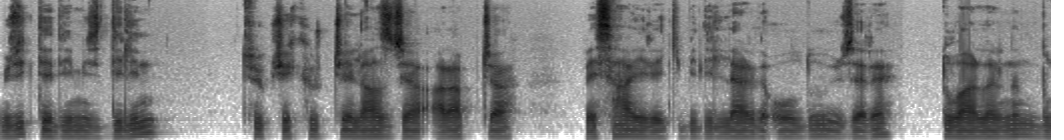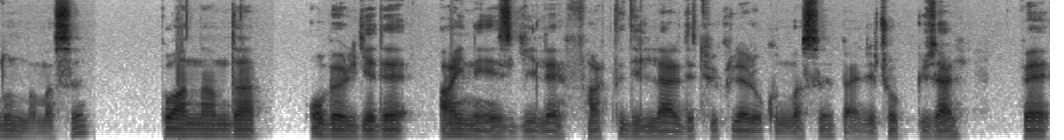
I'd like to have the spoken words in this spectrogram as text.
müzik dediğimiz dilin Türkçe, Kürtçe, Lazca, Arapça vesaire gibi dillerde olduğu üzere duvarlarının bulunmaması. Bu anlamda o bölgede aynı ezgiyle farklı dillerde türküler okunması bence çok güzel ve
